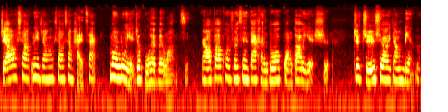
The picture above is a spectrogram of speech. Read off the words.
只要肖那张肖像还在，梦露也就不会被忘记。然后包括说现在很多广告也是，就只是需要一张脸嘛，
